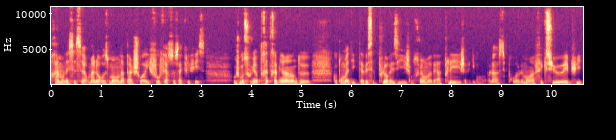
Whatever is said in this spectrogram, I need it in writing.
vraiment nécessaire. Malheureusement, on n'a pas le choix, il faut faire ce sacrifice. Où je me souviens très très bien hein, de quand on m'a dit que tu avais cette pleurésie, je me souviens, on m'avait appelé, j'avais dit, bon voilà, c'est probablement infectieux. Et puis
